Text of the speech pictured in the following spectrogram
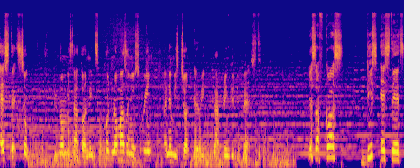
Estate. So do not miss out on it. Code numbers on your screen. My name is John Eric. I bring you the best. Yes, of course, this estate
